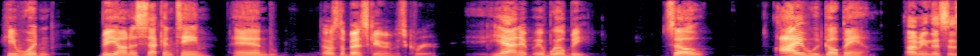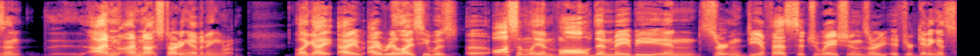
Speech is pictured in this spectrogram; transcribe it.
he wouldn't be on his second team. And That was the best game of his career. yeah, and it, it will be. So I would go Bam. I mean, this isn't. I'm I'm not starting Evan Engram. Like I I, I realize he was uh, awesomely involved, and maybe in certain DFS situations, or if you're getting a s-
